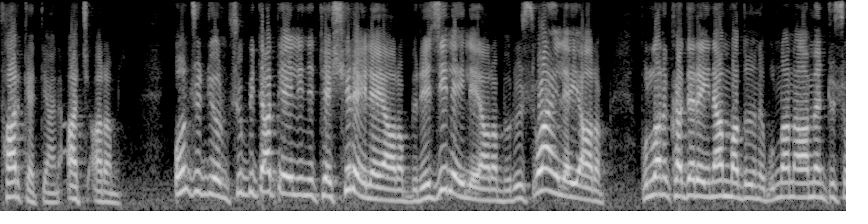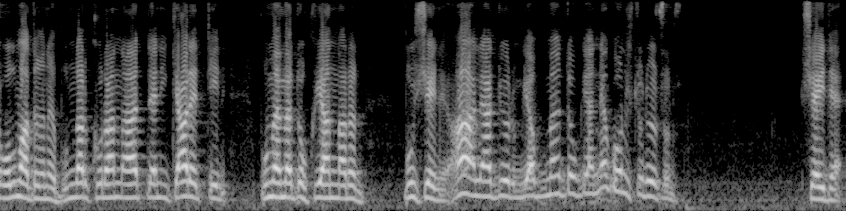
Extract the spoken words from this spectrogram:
Fark et yani aç aramız. Onun için diyorum şu bidat ehlini teşhir eyle ya Rabbi. Rezil eyle ya Rabbi. Rüsva eyle ya Rabbi. Bunların kadere inanmadığını, bunların amentüsü olmadığını, bunlar Kur'an'ın ayetlerini inkar ettiğini, bu Mehmet okuyanların bu şeyini. Hala diyorum ya bu Mehmet okuyan ne konuşturuyorsunuz? Şeyde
